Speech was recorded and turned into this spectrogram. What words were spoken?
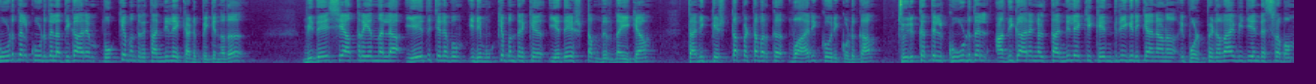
കൂടുതൽ കൂടുതൽ അധികാരം മുഖ്യമന്ത്രി തന്നിലേക്ക് അടുപ്പിക്കുന്നത്. വിദേശയാത്രയെന്നല്ല ഏത് ചിലവും ഇനി മുഖ്യമന്ത്രിക്ക് യഥേഷ്ടം നിർണയിക്കാം. തനിക്കിഷ്ടപ്പെട്ടവർക്ക് വാരിക്കോരി കൊടുക്കാം. ചുരുക്കത്തിൽ കൂടുതൽ അധികാരങ്ങൾ തന്നിലേക്ക് കേന്ദ്രീകരിക്കാനാണ് ഇപ്പോൾ പിണറായി വിജയന്റെ ശ്രമം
